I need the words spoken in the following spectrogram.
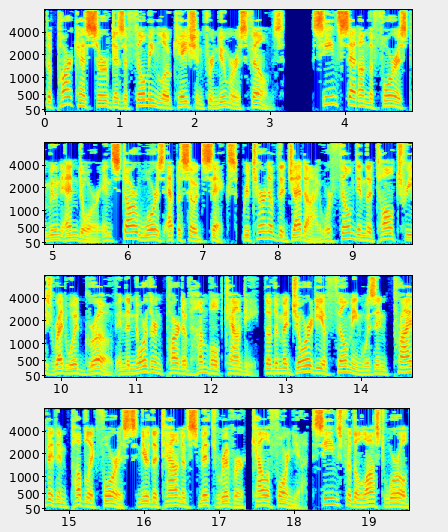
The park has served as a filming location for numerous films. Scenes set on the forest moon Endor in Star Wars Episode VI, Return of the Jedi were filmed in the Tall Trees Redwood Grove in the northern part of Humboldt County, though the majority of filming was in private and public forests near the town of Smith River, California. Scenes for The Lost World,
